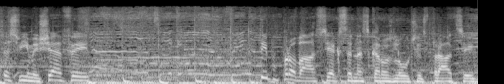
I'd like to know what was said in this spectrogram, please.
se svými šéfy. Tip pro vás, jak se dneska rozloučit v práci.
